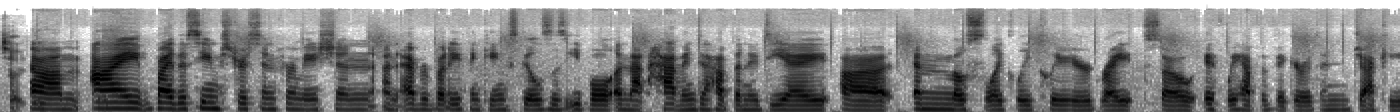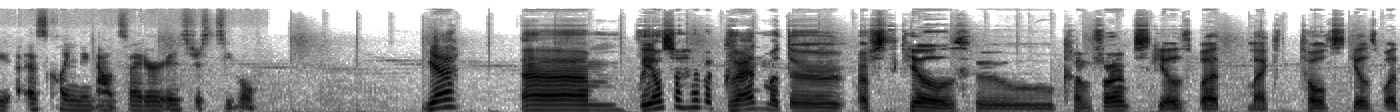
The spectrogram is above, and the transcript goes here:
sorry. Um, I, by the seamstress information and everybody thinking skills is evil and that having to have been a DA, uh, am most likely cleared, right? So if we have a vigor, then Jackie, as claiming outsider, is just evil. Yeah. Um, we also have a grandmother of skills who confirmed skills, but like told skills what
